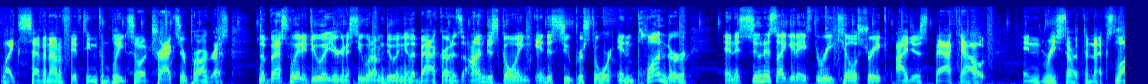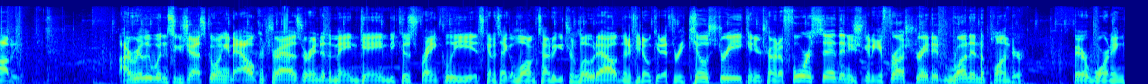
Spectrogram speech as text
like 7 out of 15 complete, so it tracks your progress. The best way to do it, you're going to see what I'm doing in the background, is I'm just going into Superstore in Plunder, and as soon as I get a 3 kill streak, I just back out and restart the next lobby. I really wouldn't suggest going into Alcatraz or into the main game because, frankly, it's going to take a long time to get your loadout. And then if you don't get a three kill streak and you're trying to force it, then you're just going to get frustrated. Run into Plunder. Fair warning,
